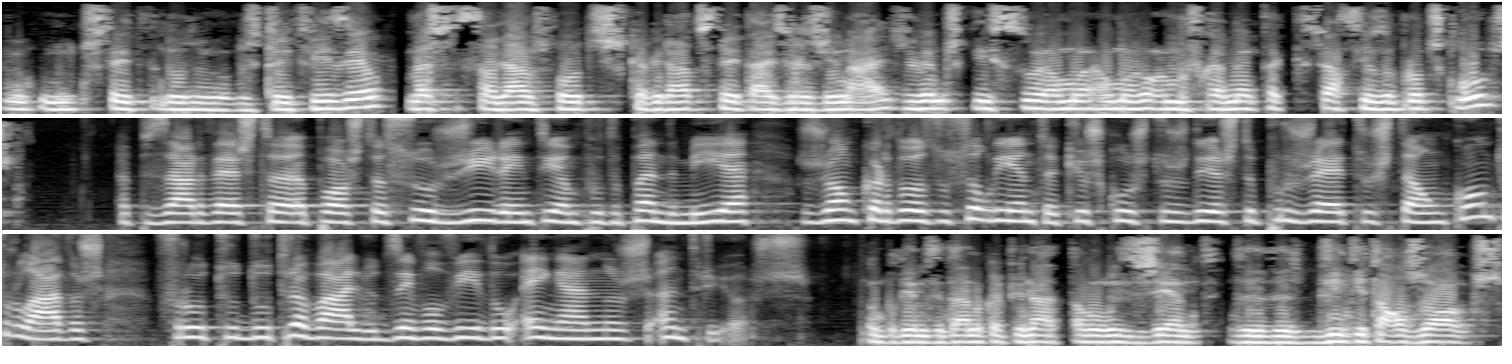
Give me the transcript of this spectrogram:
no, distrito, no, no Distrito de Viseu, mas se olharmos para outros campeonatos distritais e regionais, vemos que isso é uma, uma, uma ferramenta que já se usa para outros clubes. Apesar desta aposta surgir em tempo de pandemia, João Cardoso salienta que os custos deste projeto estão controlados, fruto do trabalho desenvolvido em anos anteriores não podíamos entrar no campeonato tão exigente de, de 20 e tal jogos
